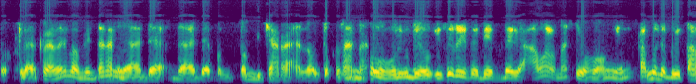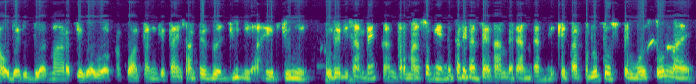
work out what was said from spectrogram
tuh. Kelihatannya pemerintah kan nggak ada nggak ada pembicaraan untuk ke sana. Oh, udah itu dari, dari, dari awal mas diomongin. Kamu udah beritahu dari bulan Maret juga bahwa kekuatan kita sampai bulan Juni, akhir Juni. Udah disampaikan, termasuk yang tadi kan saya sampaikan kan kita perlu tuh stimulus tunai,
